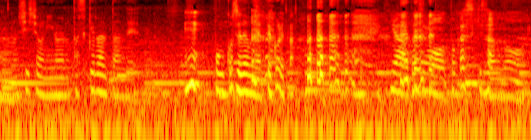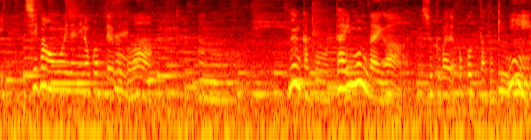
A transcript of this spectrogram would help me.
あの師匠にいろいろ助けられたんでうんポンコツでもやってこれた。いや私も渡嘉敷さんの一番思い出に残ってることは、あのなんかこう大問題が職場で起こった時に、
